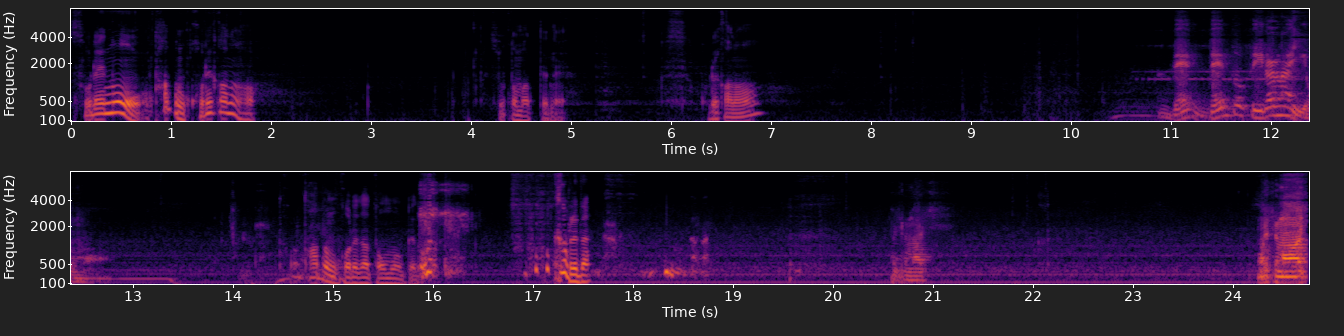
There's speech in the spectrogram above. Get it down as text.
それの、多分これかなちょっと待ってね。これかな？で伝突いらないよも多分これだと思うけど。これだ。うもしもしもしもし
